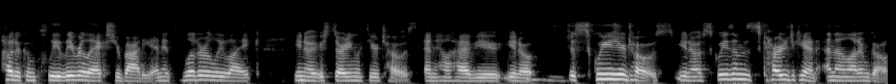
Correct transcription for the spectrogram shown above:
how to completely relax your body and it's literally like you know, you're starting with your toes, and he'll have you, you know, mm-hmm. just squeeze your toes, you know, squeeze them as hard as you can, and then let them go.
